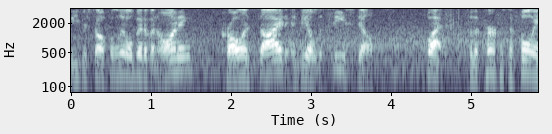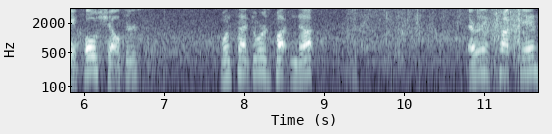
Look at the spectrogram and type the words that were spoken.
leave yourself a little bit of an awning, crawl inside and be able to see still. But for the purpose of fully enclosed shelters, once that door's buttoned up, everything's tucked in,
